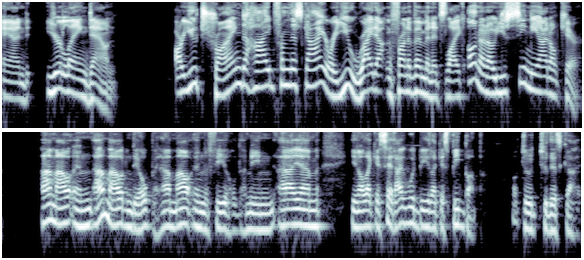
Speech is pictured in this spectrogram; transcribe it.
and you're laying down, are you trying to hide from this guy or are you right out in front of him and it's like, oh, no, no, you see me, I don't care? I'm out and I'm out in the open. I'm out in the field. I mean, I am, you know, like I said, I would be like a speed bump to, to this guy.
